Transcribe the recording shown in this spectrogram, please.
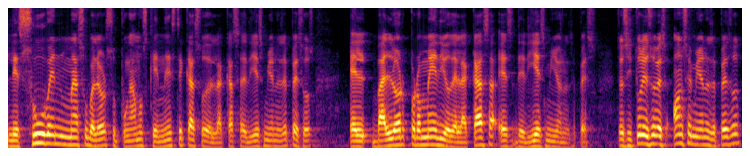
le suben más su valor. Supongamos que en este caso de la casa de 10 millones de pesos, el valor promedio de la casa es de 10 millones de pesos. Entonces, si tú le subes 11 millones de pesos,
